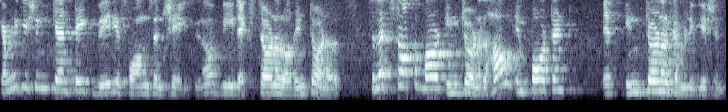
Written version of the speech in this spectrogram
communication can take various forms and shapes, you know, be it external or internal. So let's talk about internal. How important is internal communication.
